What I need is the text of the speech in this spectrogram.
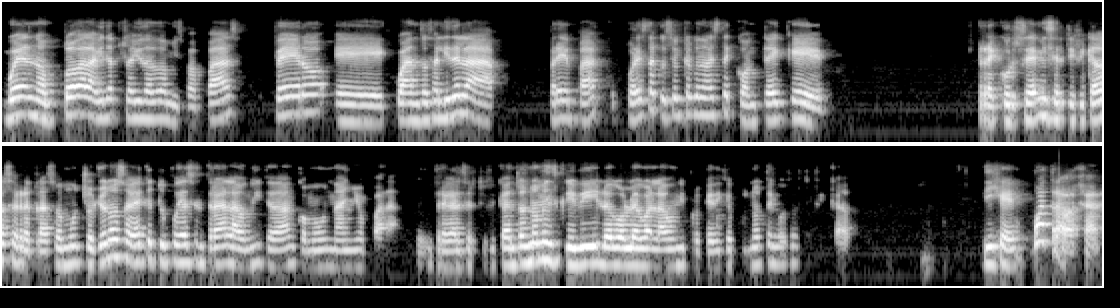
bueno, toda la vida pues he ayudado a mis papás, pero eh, cuando salí de la prepa, por esta cuestión que alguna vez te conté que recursé, mi certificado se retrasó mucho. Yo no sabía que tú podías entrar a la uni y te daban como un año para entregar el certificado. Entonces no me inscribí luego, luego a la uni porque dije, pues no tengo certificado. Dije, voy a trabajar.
